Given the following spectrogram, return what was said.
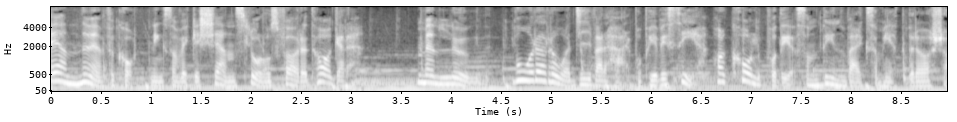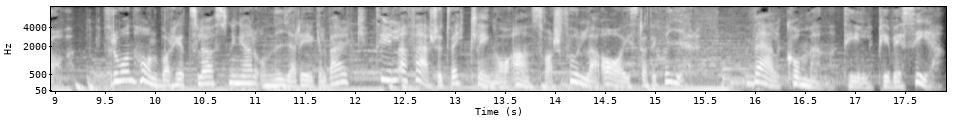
ännu en förkortning som väcker känslor hos företagare. Men lugn, våra rådgivare här på PWC har koll på det som din verksamhet berörs av. Från hållbarhetslösningar och nya regelverk till affärsutveckling och ansvarsfulla AI-strategier. Välkommen till PWC.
